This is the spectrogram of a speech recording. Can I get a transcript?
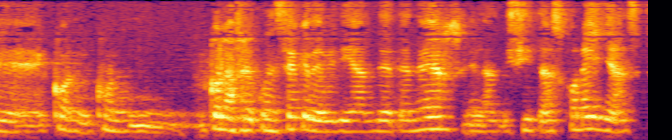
eh, con, con, con, la frecuencia que deberían de tener en las visitas con ellas.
